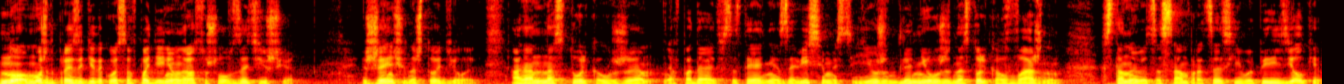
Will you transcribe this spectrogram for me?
Но может произойти такое совпадение, он раз ушел в затишье. Женщина что делает? Она настолько уже впадает в состояние зависимости, ей уже, для нее уже настолько важным становится сам процесс его переделки,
